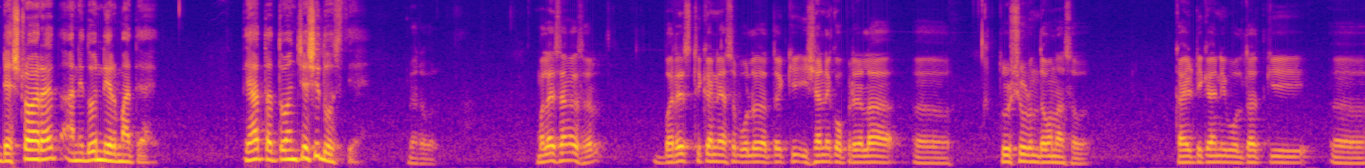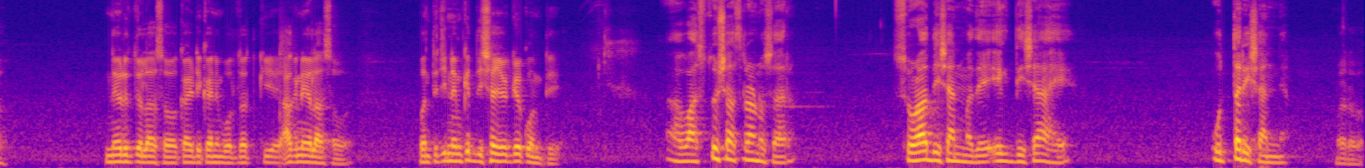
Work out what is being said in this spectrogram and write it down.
डेस्ट्रॉयर आहेत आणि दोन निर्माते आहेत. तर ह्या तत्वांची अशी दोस्ती आहे. बरोबर. मला हे सांगा सर बरेच ठिकाणी असं बोललं जातं की ईशान्य कोपऱ्याला अ, तुळशी वृंदावन असावं. काही ठिकाणी बोलतात की नैऋत्यला असावं काही ठिकाणी बोलतात की आग्नेयला असावं. पण त्याची नेमकी दिशा योग्य कोणती? वास्तुशास्त्रानुसार सोळा दिशांमध्ये एक दिशा आहे उत्तर ईशान्य. बरोबर.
